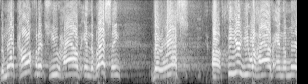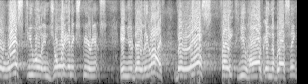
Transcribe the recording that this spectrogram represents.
The more confidence you have in the blessing, the less uh, fear you will have and the more rest you will enjoy and experience in your daily life. The less faith you have in the blessing,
